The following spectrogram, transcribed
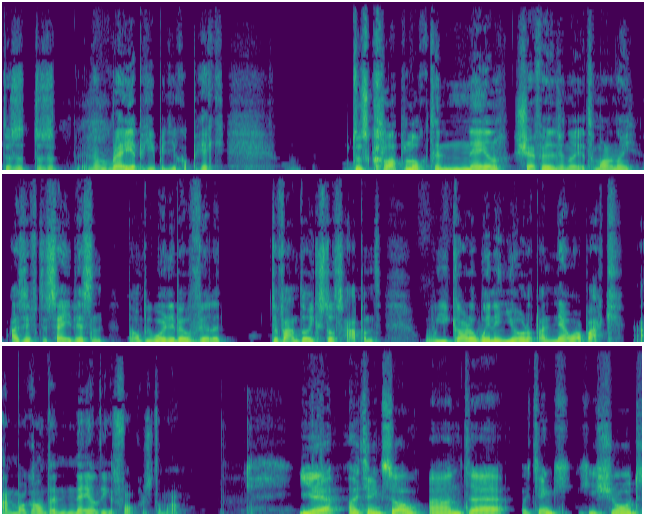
there's a, there's a, an array of people you could pick does Klopp look to nail Sheffield United tomorrow night as if to say, listen, don't be worrying about Villa. The Van Dijk stuff's happened. We got to win in Europe and now we're back and we're going to nail these fuckers tomorrow. Yeah, I think so. And uh, I think he should.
